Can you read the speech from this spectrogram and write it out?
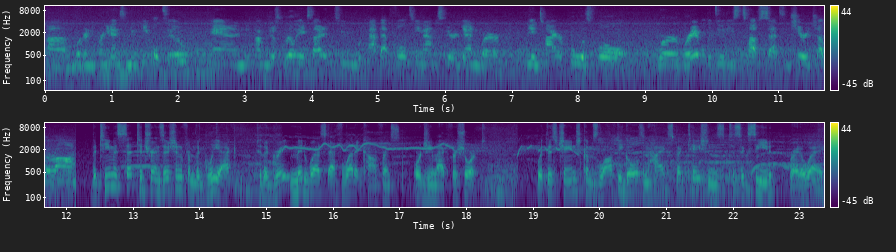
Um, we're going to be bringing in some new people too, and I'm just really excited to have that full team atmosphere again where the entire pool is full. We're, we're able to do these tough sets and cheer each other on. The team is set to transition from the GLIAC to the Great Midwest Athletic Conference, or GMAC for short. With this change comes lofty goals and high expectations to succeed right away.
